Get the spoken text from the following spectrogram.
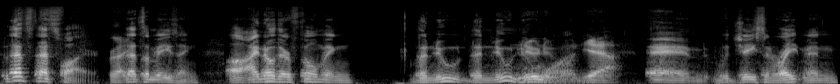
But that's that's fire. Right. That's amazing. Uh, I know they're filming the new the new new, new new one one. Yeah. and with Jason Reitman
